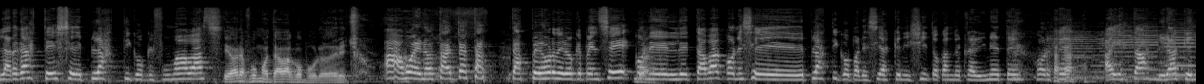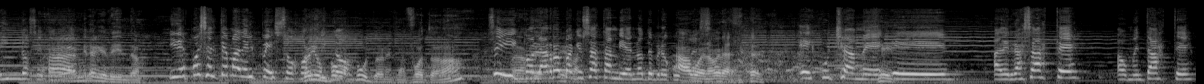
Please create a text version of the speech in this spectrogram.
Largaste ese de plástico que fumabas. Y ahora fumo tabaco puro, derecho. Ah, bueno, estás está, peor de lo que pensé. Con Bueno. el de tabaco, con ese de plástico, parecías Kenny tocando el clarinete, Jorge. Ahí estás, mirá qué lindo se te Ah, ve. mira qué lindo. Y después el tema del peso, Estoy un poco puto en esa foto, ¿no? Sí, Bueno, con la ropa que usás también, no te preocupes. Ah, bueno, gracias. Escúchame, Sí. eh, adelgazaste, aumentaste,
